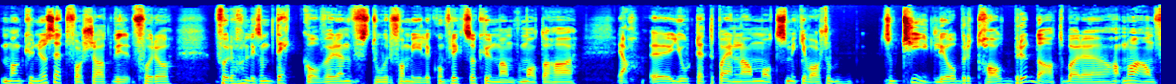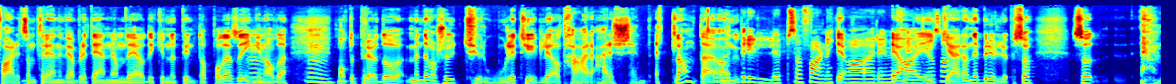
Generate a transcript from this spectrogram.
Man kunne jo sett for seg at vi, for å, for å liksom dekke over en stor familiekonflikt, så kunne man på en måte ha ja, gjort dette på en eller annen måte som ikke var så sånn tydelig og brutalt brudd. da, at bare, Nå er han ferdig som trener, vi har blitt enige om det, og de kunne pynta på det. så ingen mm. hadde mm. Måtte prøvd å, Men det var så utrolig tydelig at her er det skjedd et eller annet. Det er, et bryllup som faren ikke ja, var invitert ja, i? Ja, ikke er han i bryllup. Så, så,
